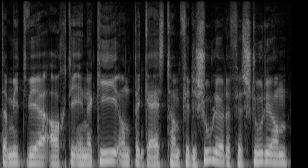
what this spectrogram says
damit wir auch die Energie und den Geist haben für die Schule oder fürs Studium.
